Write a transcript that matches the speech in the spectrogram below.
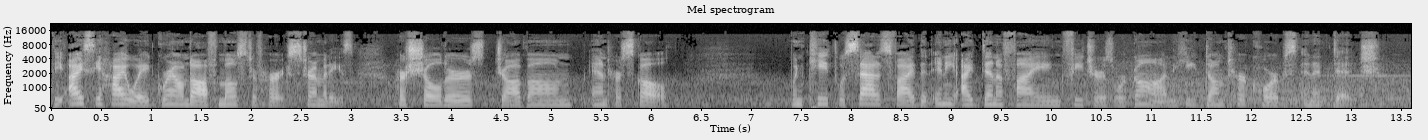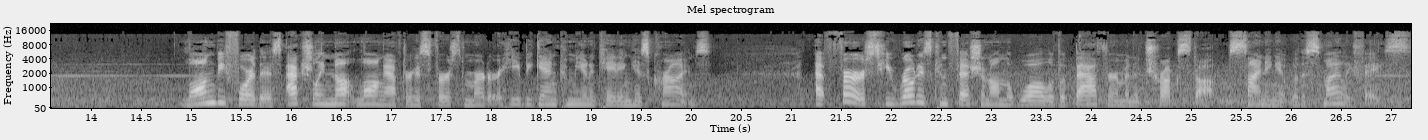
The icy highway ground off most of her extremities her shoulders, jawbone, and her skull. When Keith was satisfied that any identifying features were gone, he dumped her corpse in a ditch. Long before this, actually not long after his first murder, he began communicating his crimes. At first, he wrote his confession on the wall of a bathroom in a truck stop, signing it with a smiley face.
